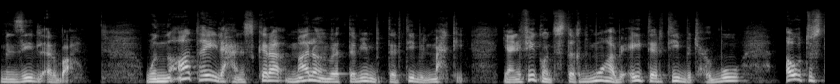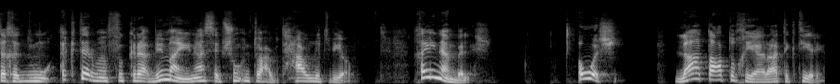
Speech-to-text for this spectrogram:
منزيد الأرباح. والنقاط هي اللي حنذكرها ما لهم مرتبين بالترتيب المحكي. يعني فيكم تستخدموها بأي ترتيب بتحبوه أو تستخدموا أكثر من فكرة بما يناسب شو أنتم عم بتحاولوا تبيعوا. خلينا نبلش. أول شيء لا تعطوا خيارات كثيرة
